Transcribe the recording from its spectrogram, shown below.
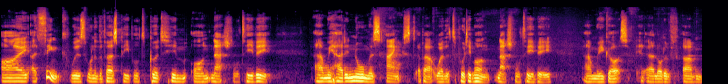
I, I think, was one of the first people to put him on national TV. And we had enormous angst about whether to put him on national TV and we got a lot of um,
